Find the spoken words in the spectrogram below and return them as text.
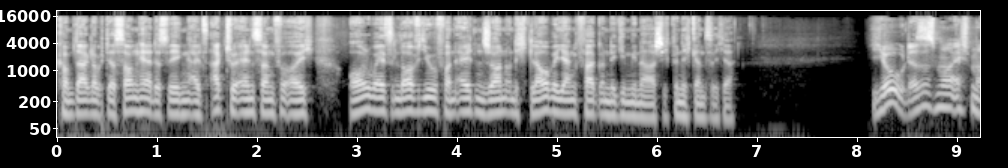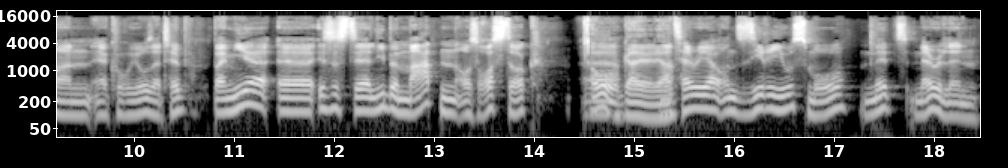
kommt da, glaube ich, der Song her. Deswegen als aktuellen Song für euch Always Love You von Elton John und ich glaube Young Fuck und Nicki Minaj. Ich bin nicht ganz sicher. Jo, das ist mal echt mal ein äh, kurioser Tipp. Bei mir äh, ist es der liebe Martin aus Rostock. Äh, Oh, geil, ja. Materia und Siriusmo mit Marilyn.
